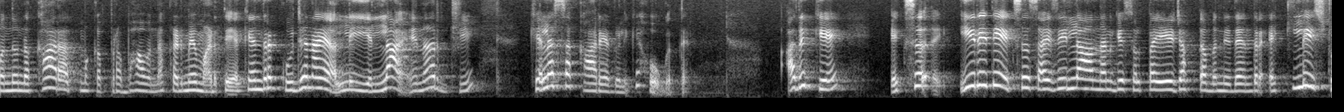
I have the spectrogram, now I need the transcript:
ಒಂದು ನಕಾರಾತ್ಮಕ ಪ್ರಭಾವವನ್ನು ಕಡಿಮೆ ಮಾಡುತ್ತೆ. ಯಾಕೆಂದರೆ ಕುಜನ ಅಲ್ಲಿ ಎಲ್ಲ ಎನರ್ಜಿ ಕೆಲಸ ಕಾರ್ಯಗಳಿಗೆ ಹೋಗುತ್ತೆ. ಅದಕ್ಕೆ ಎಕ್ಸ, ಈ ರೀತಿ ಎಕ್ಸಸೈಸ್ ಇಲ್ಲ ನನಗೆ ಸ್ವಲ್ಪ ಏಜ್ ಆಗ್ತಾ ಬಂದಿದೆ ಅಂದರೆ ಅಟ್ಲೀಸ್ಟ್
